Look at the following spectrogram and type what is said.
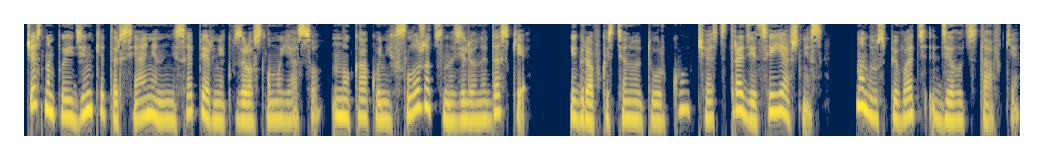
В честном поединке торсианин не соперник взрослому ясу, но как у них сложится на зеленой доске? Игра в костяную турку — часть традиции яшнис. Надо успевать делать ставки.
